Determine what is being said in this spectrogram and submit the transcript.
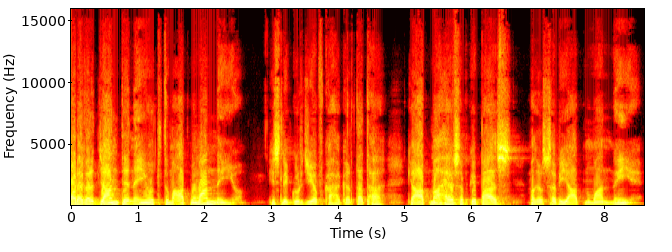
और अगर जानते नहीं हो तो तुम आत्ममान नहीं हो। इसलिए गुरुजी अब कहा करता था कि आत्मा है सबके पास। मगर सभी आत्ममान नहीं है।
